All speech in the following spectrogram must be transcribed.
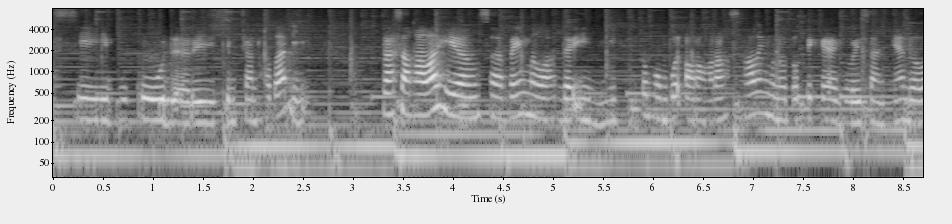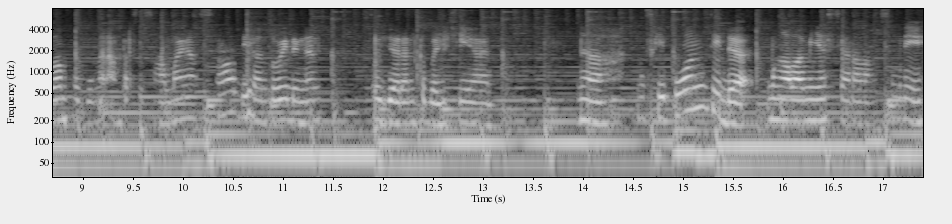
si buku dari Kim Chan Ho tadi Rasa kalah yang sering melanda ini itu membuat orang-orang saling menutupi keegoisannya dalam hubungan antar sesama yang selalu dihantui dengan ujaran kebencian. Nah, meskipun tidak mengalaminya secara langsung nih,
